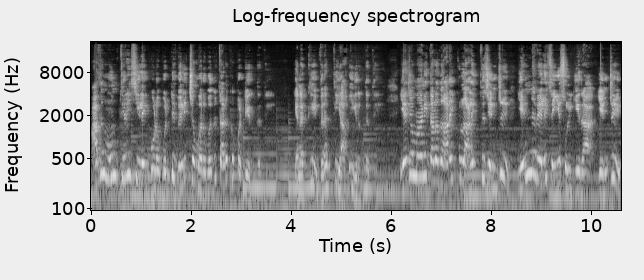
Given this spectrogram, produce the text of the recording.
அதன் முன் திரை சீலை போடப்பட்டு வெளிச்சம் வருவது தடுக்கப்பட்டிருந்தது. எனக்கு விரக்தியாக இருந்தது. எஜமானி தனது அறைக்குள் அழைத்து சென்று என்ன வேலை செய்ய சொல்கிறார்? என்று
